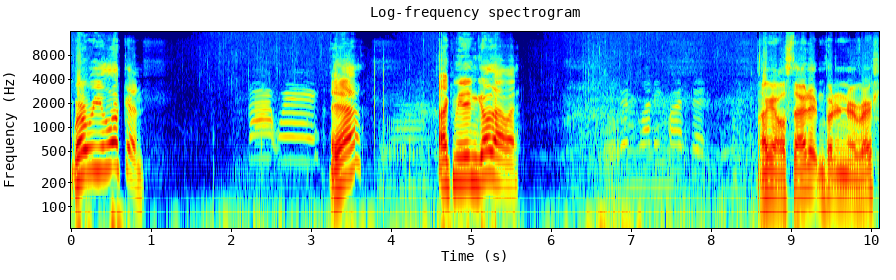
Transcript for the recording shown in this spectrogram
Where were you looking? That way. Yeah? How come you didn't go that way? Good bloody question. Okay, we'll start it and put it in reverse.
